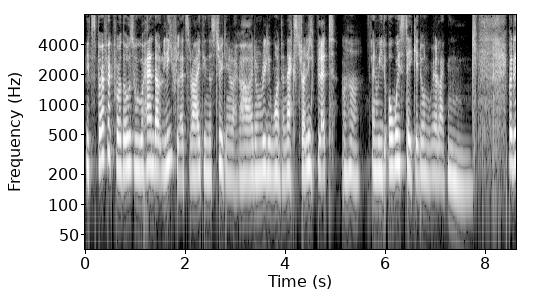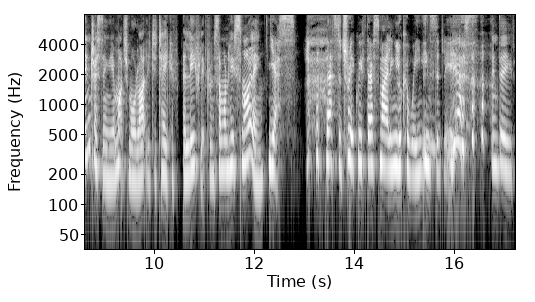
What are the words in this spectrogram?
It's perfect for those who hand out leaflets right in the street, and you're like, oh, I don't really want an extra leaflet. hmm And we always take it, don't we? We're like, mm. But interestingly, you're much more likely to take a, a leaflet from someone who's smiling. yes. That's the trick. If they're smiling, look away instantly. Yes, indeed.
